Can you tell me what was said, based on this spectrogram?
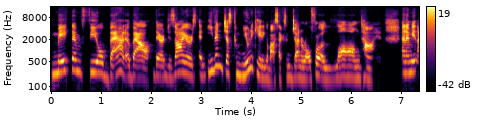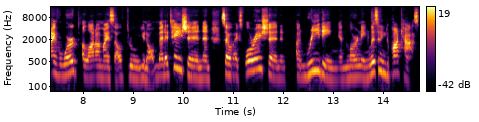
make them feel bad about their desires and even just communicating about sex in general for a long time. And I mean, I've worked a lot on myself through, you know, meditation and self exploration and, and reading and learning, listening to podcasts.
